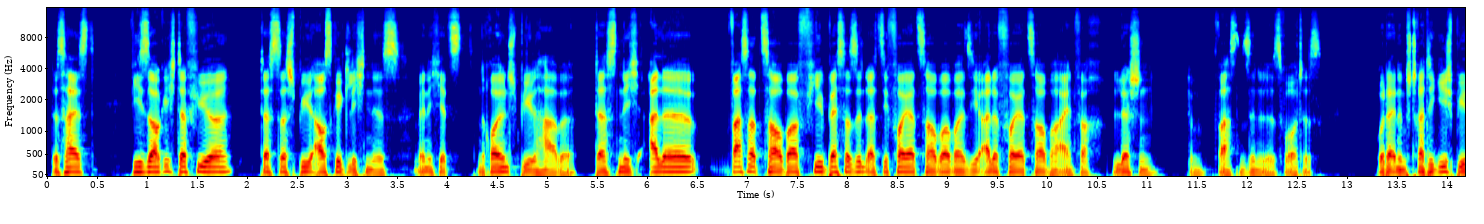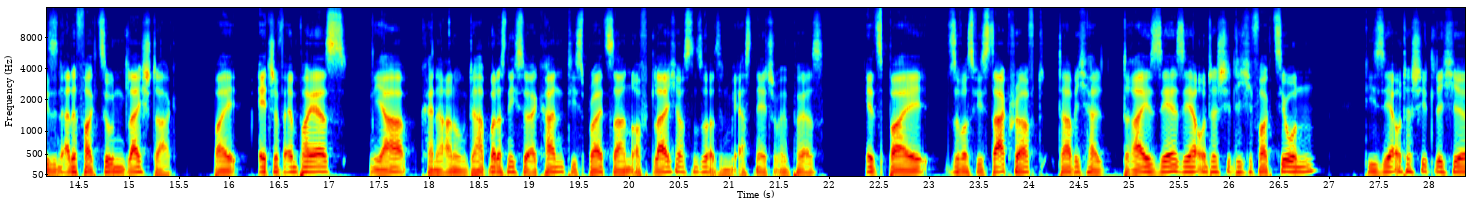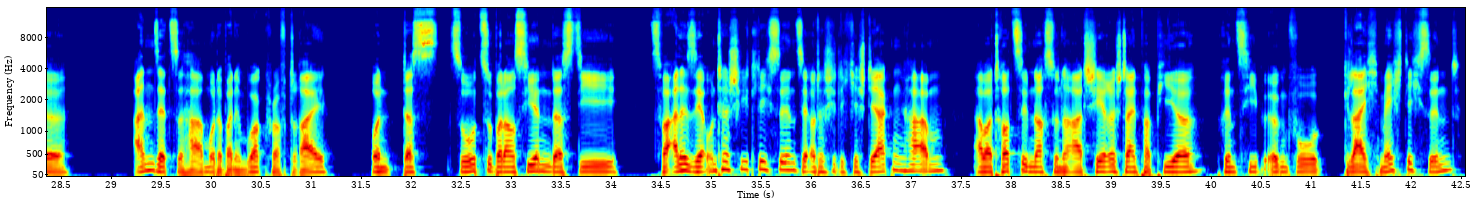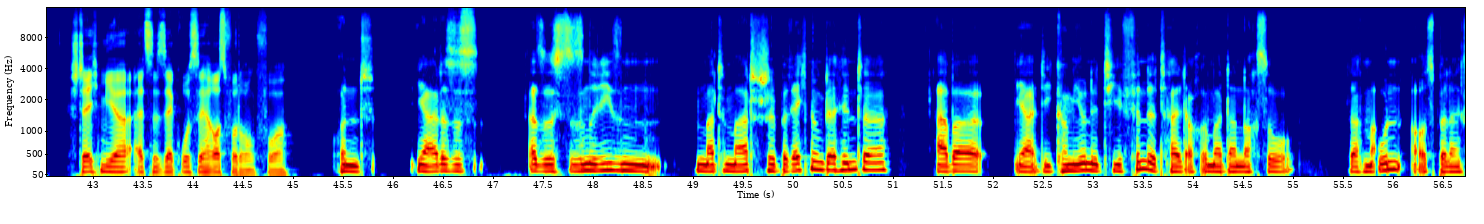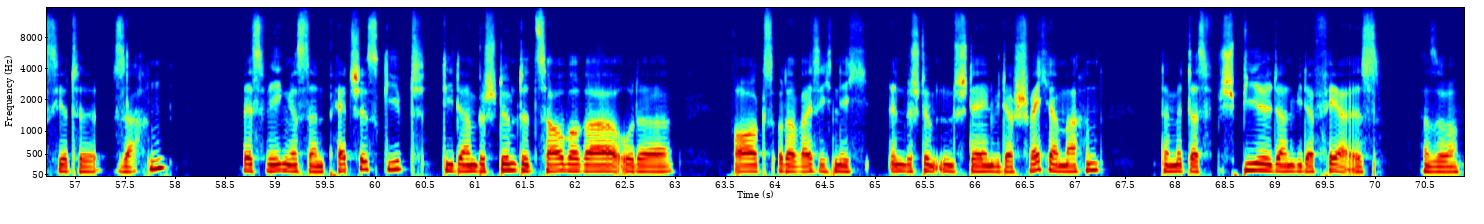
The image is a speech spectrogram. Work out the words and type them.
Das heißt, wie sorge ich dafür, dass das Spiel ausgeglichen ist, wenn ich jetzt ein Rollenspiel habe, dass nicht alle Wasserzauber viel besser sind als die Feuerzauber, weil sie alle Feuerzauber einfach löschen, im wahrsten Sinne des Wortes. Oder in einem Strategiespiel sind alle Fraktionen gleich stark. Bei Age of Empires, ja, keine Ahnung, da hat man das nicht so erkannt. Die Sprites sahen oft gleich aus und so, also im ersten Age of Empires. Jetzt bei sowas wie StarCraft, da habe ich halt drei sehr, sehr unterschiedliche Fraktionen, die sehr unterschiedliche Ansätze haben oder bei dem Warcraft 3 und das so zu balancieren, dass die zwar alle sehr unterschiedlich sind, sehr unterschiedliche Stärken haben, aber trotzdem nach so einer Art Schere, Stein, Papier Prinzip irgendwo gleich mächtig sind, stelle ich mir als eine sehr große Herausforderung vor. Und ja, das ist, also es ist eine riesen mathematische Berechnung dahinter, Aber ja, die Community findet halt auch immer dann noch so, sag mal, unausbalancierte Sachen, weswegen es dann Patches gibt, die dann bestimmte Zauberer oder Orks oder weiß ich nicht, in bestimmten Stellen wieder schwächer machen, damit das Spiel dann wieder fair ist. Also,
